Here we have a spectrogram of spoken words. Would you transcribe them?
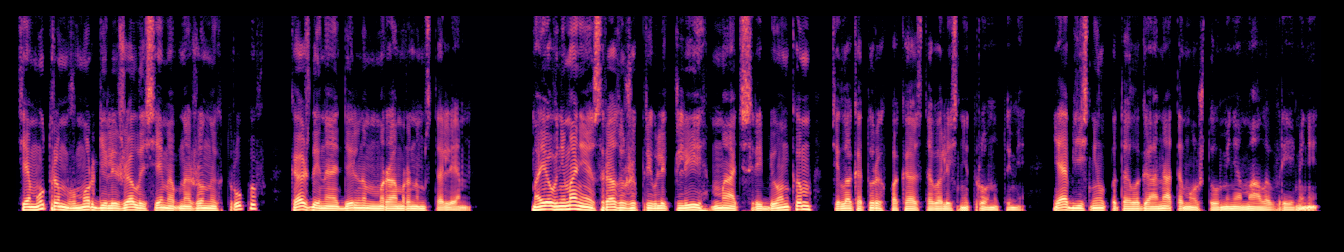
Тем утром в морге лежало семь обнаженных трупов, каждый на отдельном мраморном столе. Мое внимание сразу же привлекли мать с ребенком, тела которых пока оставались нетронутыми. Я объяснил патологоанатому, что у меня мало времени,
